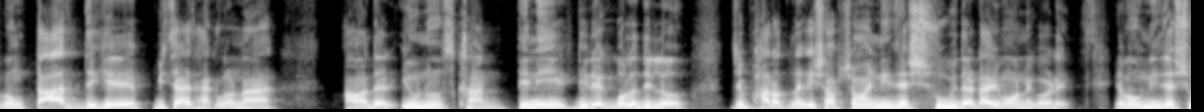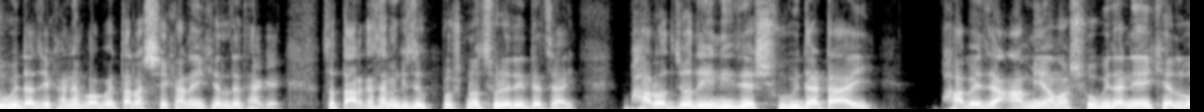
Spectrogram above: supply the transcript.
এবং তার দিকে পিছায় থাকল না আমাদের ইউনুস খান। তিনি ডিরেক্ট বলে দিল যে, ভারত নাকি সবসময় নিজের সুবিধাটাই মনে করে এবং নিজের সুবিধা যেখানে পাবে তারা সেখানেই খেলতে থাকে। তো তার কাছে আমি কিছু প্রশ্ন ছুড়ে দিতে চাই। ভারত যদি নিজের সুবিধাটাই ভাবে যে আমি আমার সুবিধা নিয়েই খেলব,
